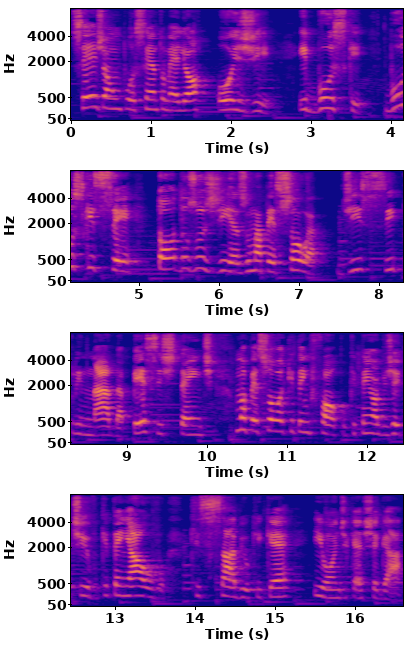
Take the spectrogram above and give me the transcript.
Seja 1% melhor hoje e busque Busque ser todos os dias uma pessoa disciplinada, persistente, uma pessoa que tem foco, que tem objetivo, que tem alvo, que sabe o que quer e onde quer chegar.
